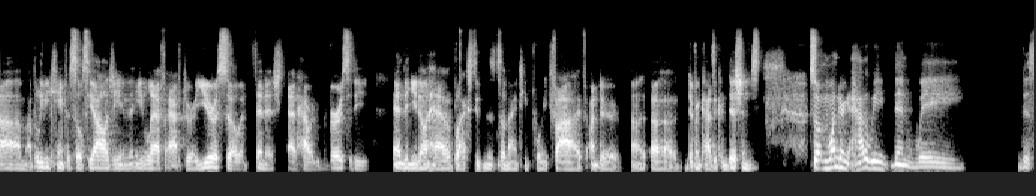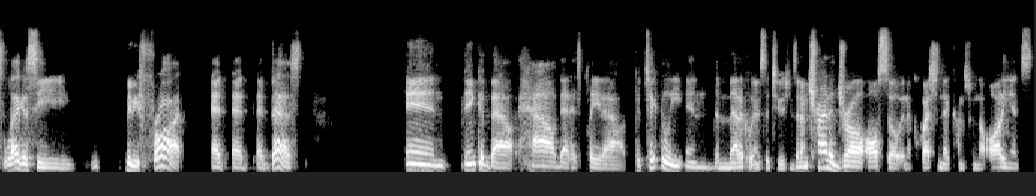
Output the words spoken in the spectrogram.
Um, I believe he came for sociology and then he left after a year or so and finished at Howard University. And then you don't have Black students until 1945 under uh, uh, different kinds of conditions. So I'm wondering, how do we then weigh this legacy, maybe fraught at, at, at best, and think about how that has played out, particularly in the medical institutions. And I'm trying to draw also in a question that comes from the audience,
